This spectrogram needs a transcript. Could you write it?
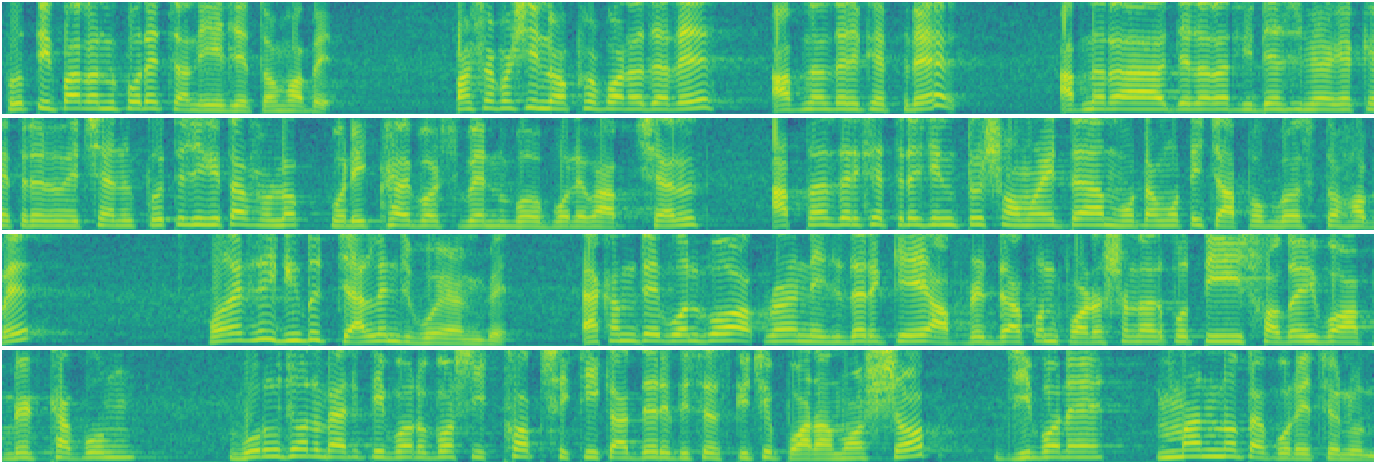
প্রতিপালন করে চালিয়ে যেতে হবে। পাশাপাশি লক্ষ্য করা যাবে, আপনাদের ক্ষেত্রে আপনারা যারা বিদেশ বিভাগের ক্ষেত্রে রয়েছেন, প্রতিযোগিতামূলক পরীক্ষায় বসবেন বলে ভাবছেন। আপনাদের ক্ষেত্রে কিন্তু সময়টা মোটামুটি চাপগ্রস্ত হবে। অনেকটাই কিন্তু চ্যালেঞ্জ বয়ে আনবে। এখানটাই বলব, আপনারা নিজেদেরকে আপডেট রাখুন, পড়াশোনার প্রতি সদৈব আপডেট থাকুন। গুরুজন ব্যক্তিবর্গ, শিক্ষক, শিক্ষিকাদের বিশেষ কিছু পরামর্শ জীবনে মান্যতা করে চলুন।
